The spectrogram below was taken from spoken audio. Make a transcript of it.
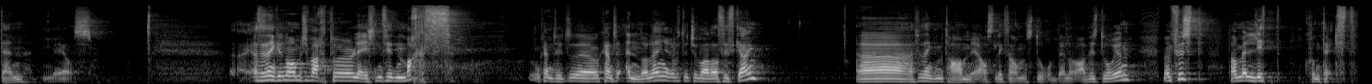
den med oss. altså jeg tenker, Nå har vi ikke vært på Relation siden mars. Og kanskje, og kanskje enda lenger hvis du ikke var der sist gang. Uh, så jeg tenker vi tar med oss liksom, store deler av historien. Men først tar vi litt kontekst.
